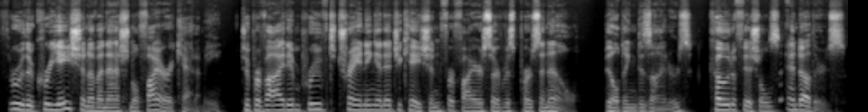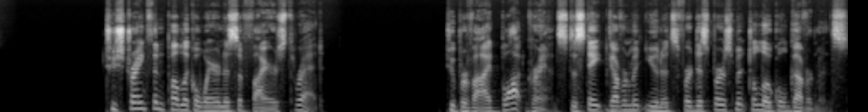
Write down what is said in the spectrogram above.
Through the creation of a National Fire Academy, to provide improved training and education for fire service personnel, building designers, code officials, and others. To strengthen public awareness of fire's threat to provide block grants to state government units for disbursement to local governments.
